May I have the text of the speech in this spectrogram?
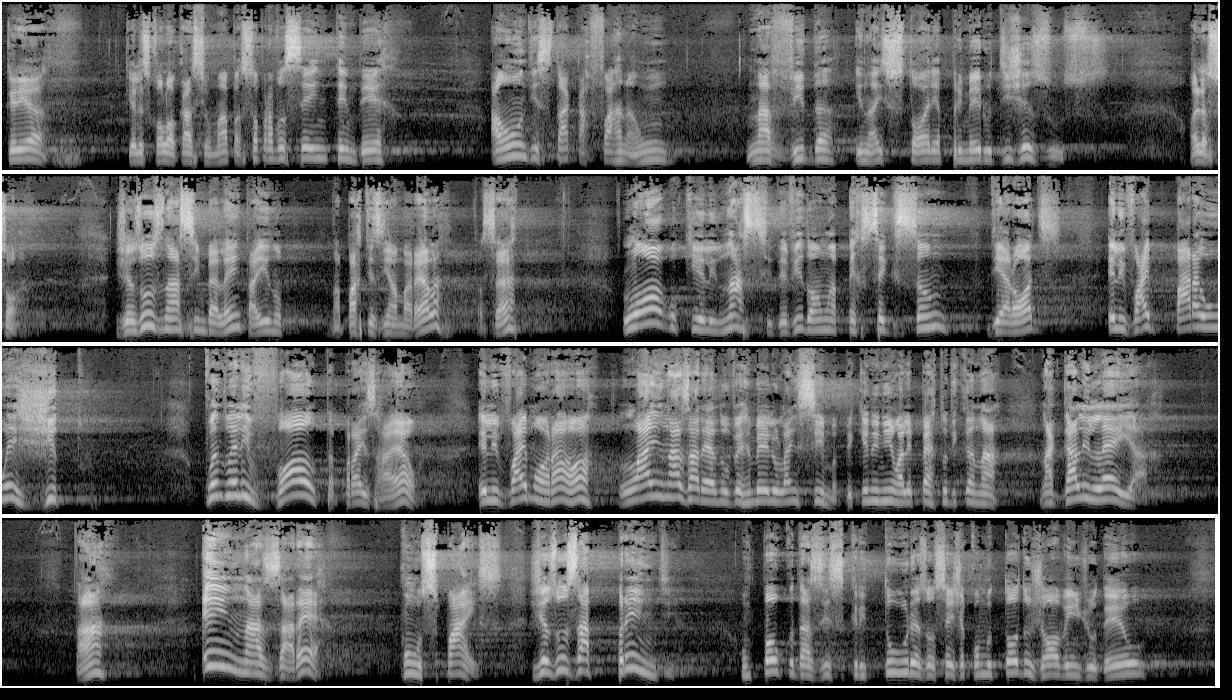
Queria que eles colocassem o um mapa só para você entender aonde está Cafarnaum na vida e na história primeiro de Jesus. Olha só, Jesus nasce em Belém, está aí no, na partezinha amarela, tá certo? Logo que ele nasce, devido a uma perseguição de Herodes, ele vai para o Egito. Quando ele volta para Israel, ele vai morar, ó, lá em Nazaré, no vermelho lá em cima, pequenininho ali perto de Caná, na Galileia. Tá? Em Nazaré, com os pais, Jesus aprende um pouco das escrituras, ou seja, como todo jovem judeu,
